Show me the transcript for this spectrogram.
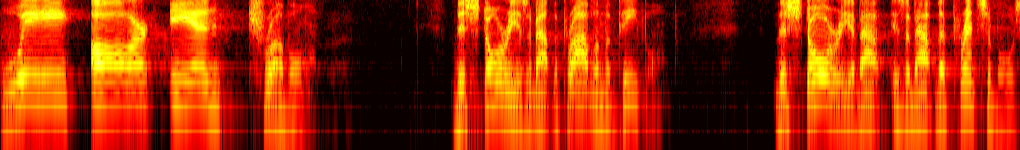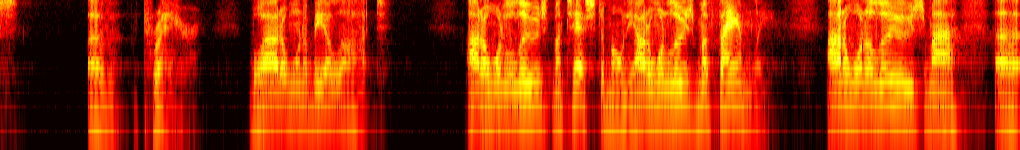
we are in trouble. This story is about the problem of people. This story about, is about the principles of prayer. Boy, I don't want to be a lot. I don't want to lose my testimony. I don't want to lose my family. I don't want to lose my, uh,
